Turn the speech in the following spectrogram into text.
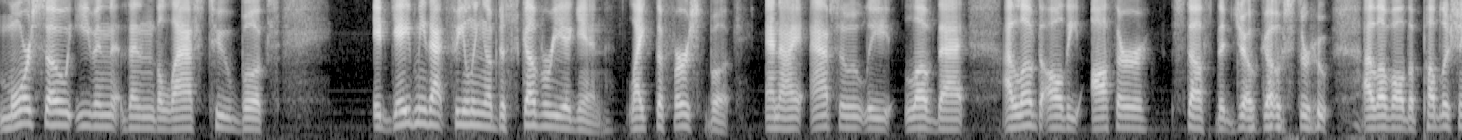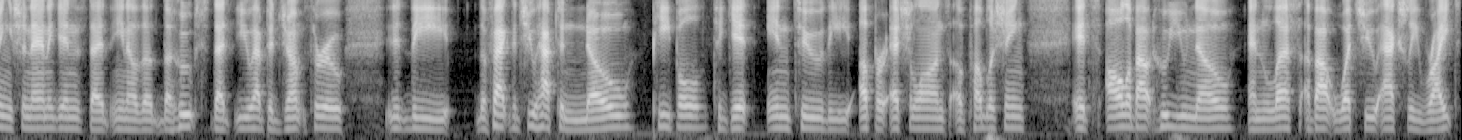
more so even than the last two books. It gave me that feeling of discovery again, like the first book, and I absolutely loved that. I loved all the author stuff that Joe goes through. I love all the publishing shenanigans that, you know, the the hoops that you have to jump through. The the fact that you have to know people to get into the upper echelons of publishing. It's all about who you know and less about what you actually write,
